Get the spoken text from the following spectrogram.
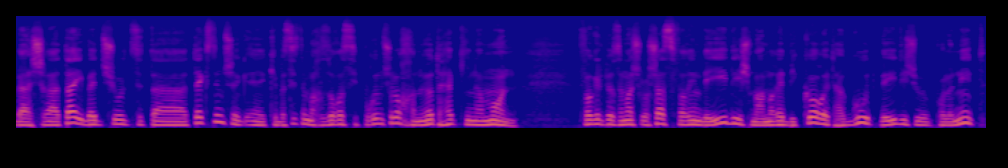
בהשראתה איבד שולץ את הטקסטים שכבסיס למחזור הסיפורים שלו, חנויות הקינמון. פוגל פרסמה שלושה ספרים ביידיש, מאמרי ביקורת, הגות ביידיש ובפולנית.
